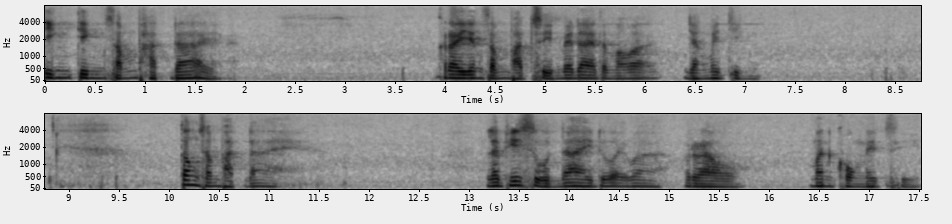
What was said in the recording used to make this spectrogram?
จริง ๆ สัมผัสได้ ใครยังสัมผัสศีลไม่ได้แต่มาว่ายังไม่จริง ต้องสัมผัสได้ และพิสูจน์ได้ด้วยว่าเรามั่นคงในศีล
